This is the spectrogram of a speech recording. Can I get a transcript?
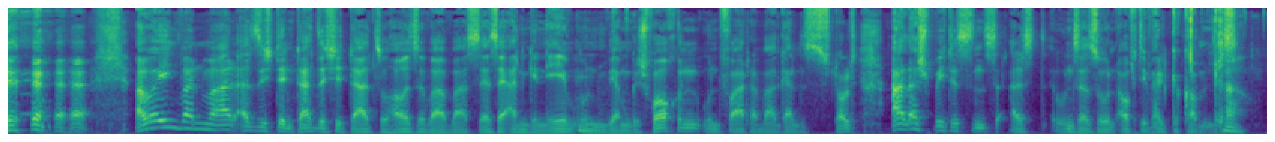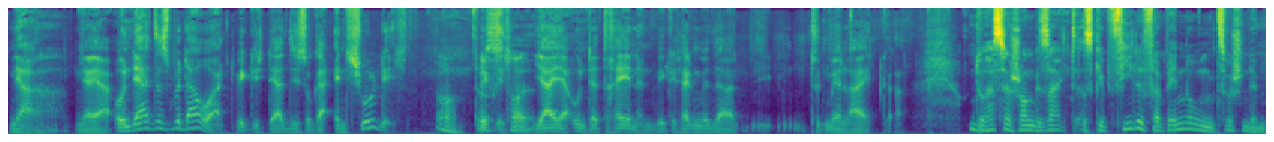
Aber irgendwann mal, als ich denn tatsächlich da zu Hause war, war es sehr, sehr angenehm und wir haben gesprochen und Vater war ganz stolz. Allerspätestens, als unser Sohn auf die Welt gekommen ist. Klar. Ja, ja, ja. Und der hat das bedauert. Wirklich, der hat sich sogar entschuldigt. Oh, das Wirklich. ist toll. Ja, ja, unter Tränen. Wirklich hat mir gesagt, tut mir leid. Und du hast ja schon gesagt, es gibt viele Verbindungen zwischen dem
